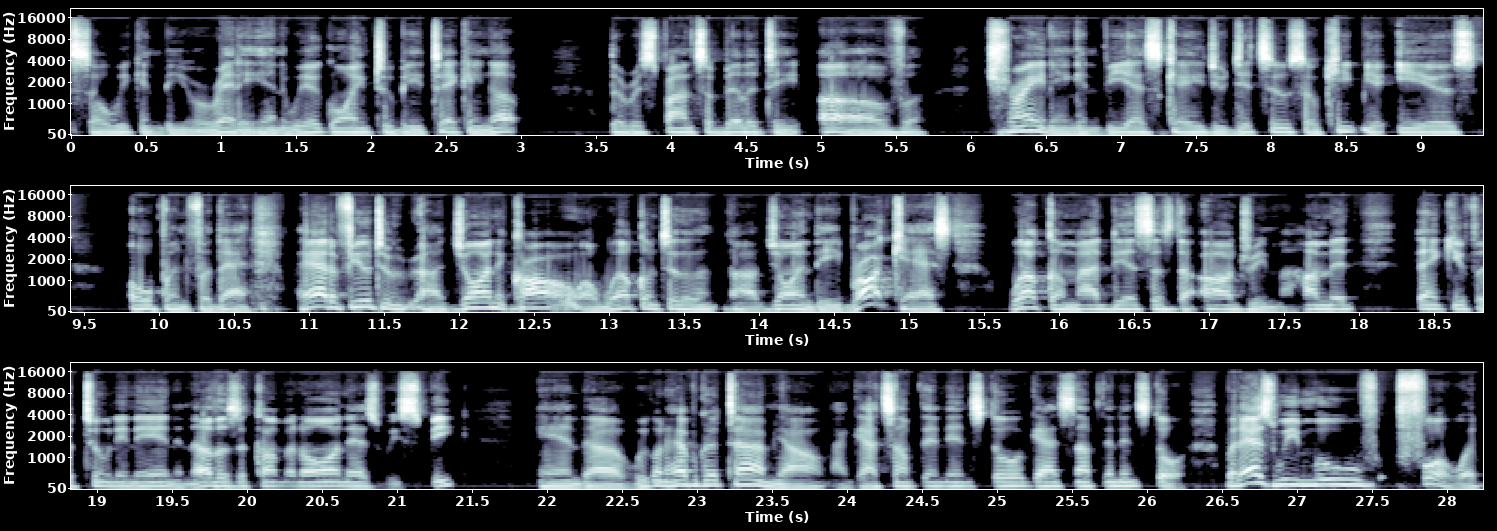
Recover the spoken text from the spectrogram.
so we can be ready. And we're going to be taking up the responsibility of training in VSK Jiu Jitsu. So keep your ears open for that. Had a few to uh, join the call or welcome to the uh, join the broadcast. Welcome, my dear sister Audrey Muhammad. Thank you for tuning in, and others are coming on as we speak. And uh, we're going to have a good time, y'all. I got something in store, got something in store. But as we move forward,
